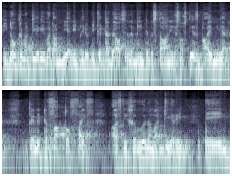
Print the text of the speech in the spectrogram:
die donker materie wat dan nie uit die periodieke tabelse elemente bestaan nie. Dit is nog steeds baie meer, omtrent met 'n faktor 5 as die gewone materie en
